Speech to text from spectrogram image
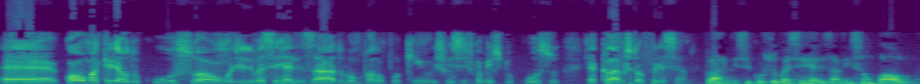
É, qual o material do curso, aonde ele vai ser realizado? Vamos falar um pouquinho especificamente do curso que a Clave está oferecendo. Claro, esse curso vai ser realizado em São Paulo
